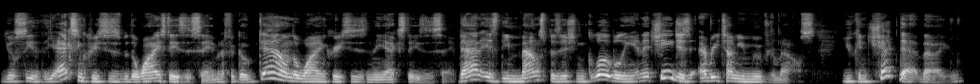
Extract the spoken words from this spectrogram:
you'll see that the X increases, but the Y stays the same. And if I go down, the Y increases and the X stays the same. That is the mouse position globally, and it changes every time you move your mouse. You can check that value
